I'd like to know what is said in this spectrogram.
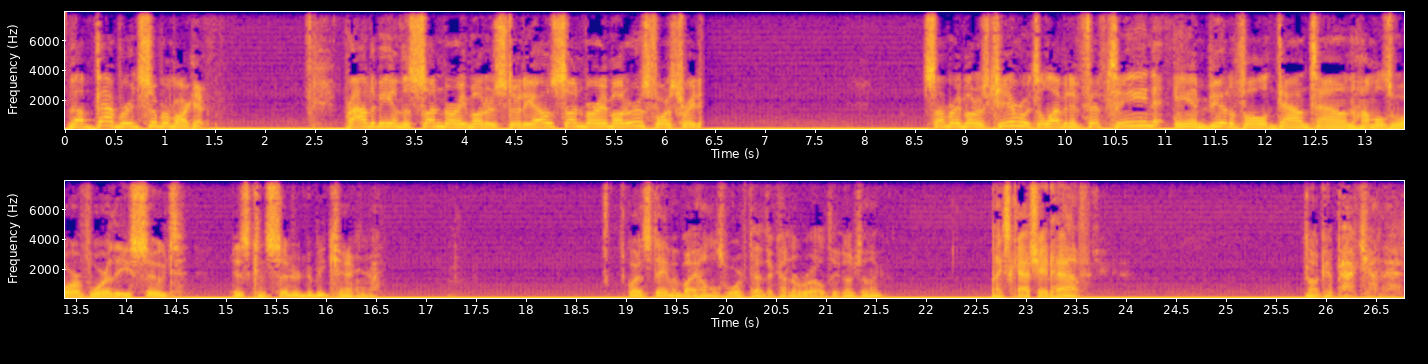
the beverage supermarket. Proud to be in the Sunbury Motors studio. Sunbury Motors, 4th Street. Sunbury Motors Kia, routes 11 and 15 in beautiful downtown Hummel's Wharf, where the suit is considered to be king. It's quite a statement by Hummel's Wharf to have that kind of royalty, don't you think? Nice cachet to have. I'll get back to you on that.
